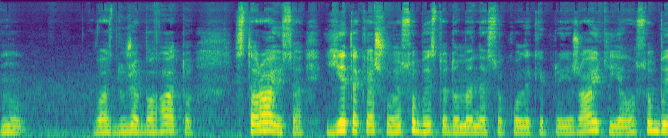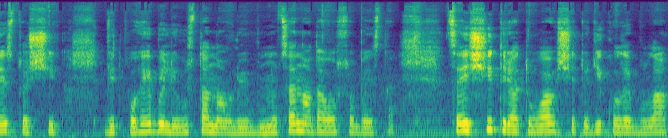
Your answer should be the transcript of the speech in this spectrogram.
ну, вас дуже багато. Стараюся. Є таке, що особисто до мене соколики приїжджають, і я особисто щит від погибелі установлюю. Ну це треба особисто. Цей щит рятував ще тоді, коли була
